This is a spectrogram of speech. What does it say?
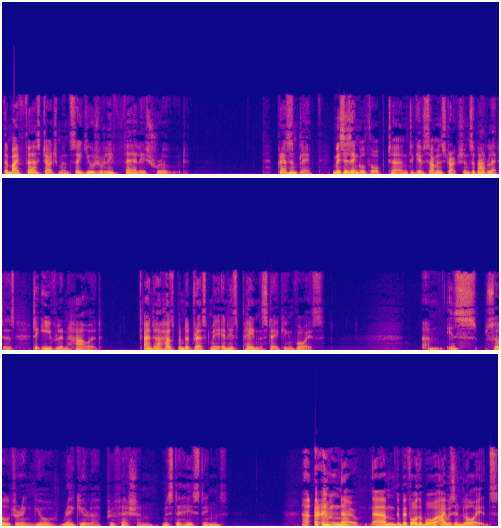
that my first judgments are usually fairly shrewd. Presently, Mrs. Inglethorp turned to give some instructions about letters to Evelyn Howard, and her husband addressed me in his painstaking voice. Um, is soldiering your regular profession, Mr. Hastings? No. Um, before the war, I was in Lloyd's.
